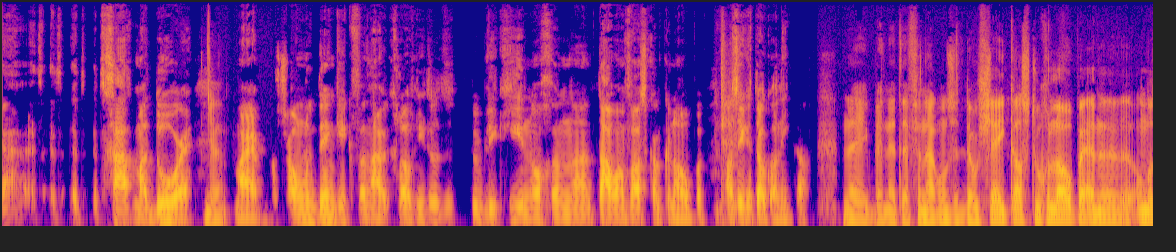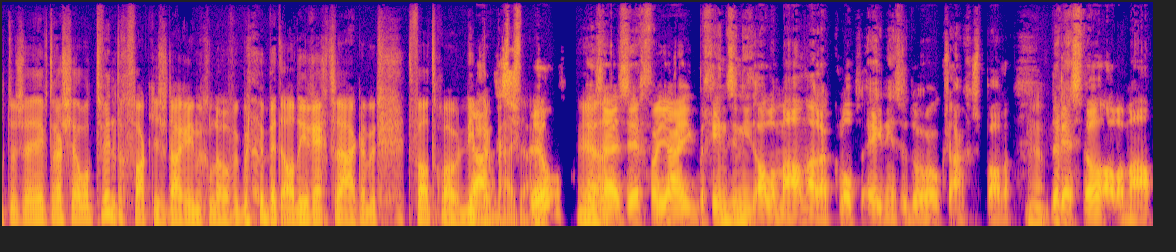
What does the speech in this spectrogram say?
ja, het, het, het, het gaat maar door. Ja. Maar persoonlijk denk ik van, nou, ik geloof niet dat het publiek hier nog een eh, touw aan vast kan knopen. Als ik het ook al niet kan. Nee, ik ben net even naar onze dossierkast toegelopen. En eh, ondertussen heeft Rachel wel twintig vakjes daarin, geloof ik. Met al die rechtszaken. Het valt gewoon niet Ja, meer het is bij. veel. Ja. En zij zegt van, ja, ik begin ze niet allemaal. Nou, dat klopt. Eén is er door ook aangespannen. Ja. De rest wel allemaal.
